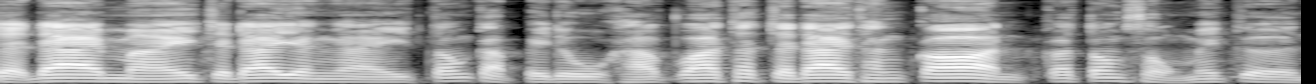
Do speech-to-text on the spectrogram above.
จะได้ไหมจะได้ยังไงต้องกลับไปดูครับว่าถ้าจะได้ทั้งก้อนก็ต้องส่งไม่เกิน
